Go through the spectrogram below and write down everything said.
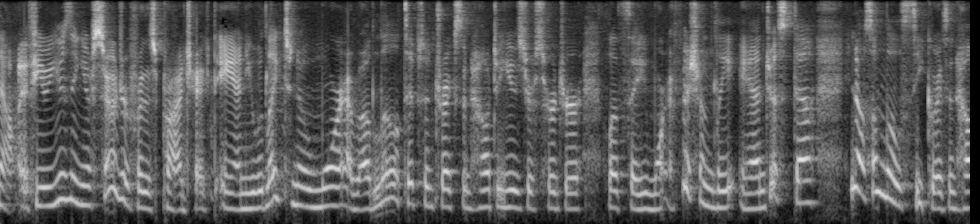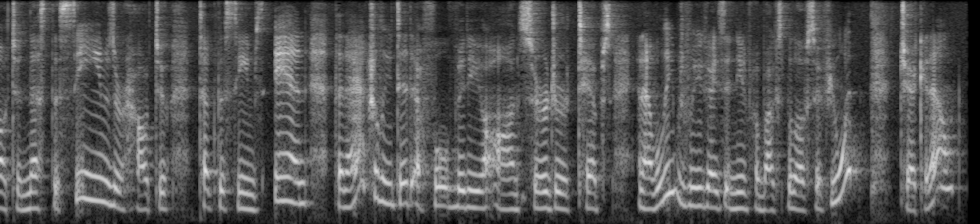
Now, if you're using your serger for this project and you would like to know more about little tips and tricks on how to use your serger, let's say more efficiently, and just, uh, you know, some little secrets on how to nest the seams or how to tuck the seams in, then I actually did a full video on serger tips, and I will leave it for you guys in the info box below. So if you want, check it out.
